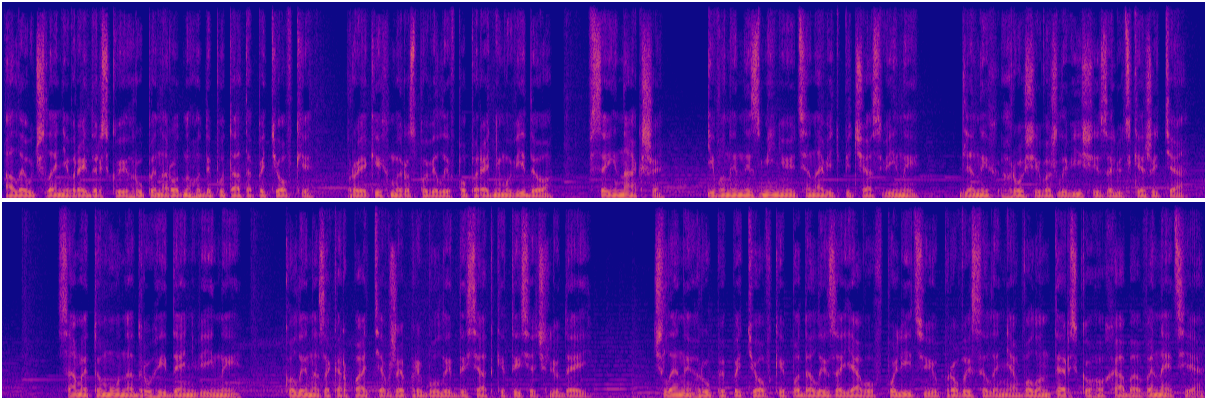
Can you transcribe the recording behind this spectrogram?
Але у членів рейдерської групи народного депутата Петьовки, про яких ми розповіли в попередньому відео, все інакше, і вони не змінюються навіть під час війни. Для них гроші важливіші за людське життя. Саме тому на другий день війни, коли на Закарпаття вже прибули десятки тисяч людей, члени групи Петьовки подали заяву в поліцію про виселення волонтерського хаба Венеція,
